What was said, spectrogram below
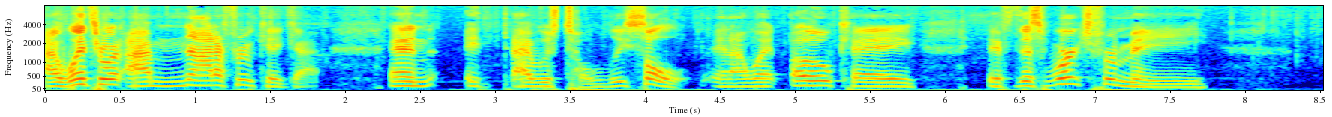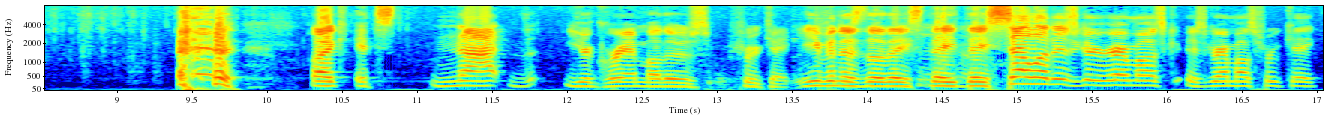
I went through it. I'm not a fruitcake guy. And it, I was totally sold. And I went, okay, if this works for me, like it's not your grandmother's fruitcake. Even as though they they, they sell it as your grandma's as grandma's fruitcake,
